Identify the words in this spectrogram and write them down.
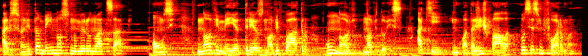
Adicione também nosso número no WhatsApp. 11 96394 1992. Aqui, enquanto a gente fala, você se informa.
